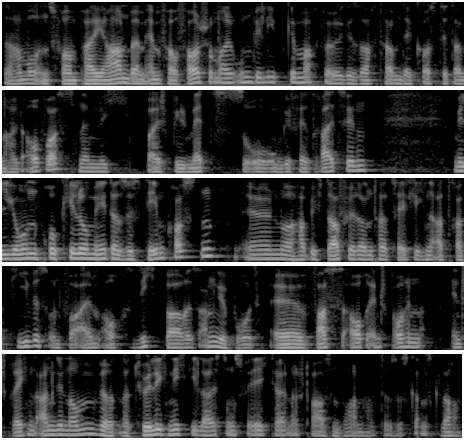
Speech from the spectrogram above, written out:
Da haben wir uns vor ein paar Jahren beim MVV schon mal unbeliebt gemacht, weil wir gesagt haben, der kostet dann halt auch was, nämlich Beispiel Metz so ungefähr 13 Millionen pro Kilometer Systemkosten. Äh, nur habe ich dafür dann tatsächlich ein attraktives und vor allem auch sichtbares Angebot, äh, was auch entsprechend, entsprechend angenommen wird. Natürlich nicht die Leistungsfähigkeit einer Straßenbahn hat, das ist ganz klar.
